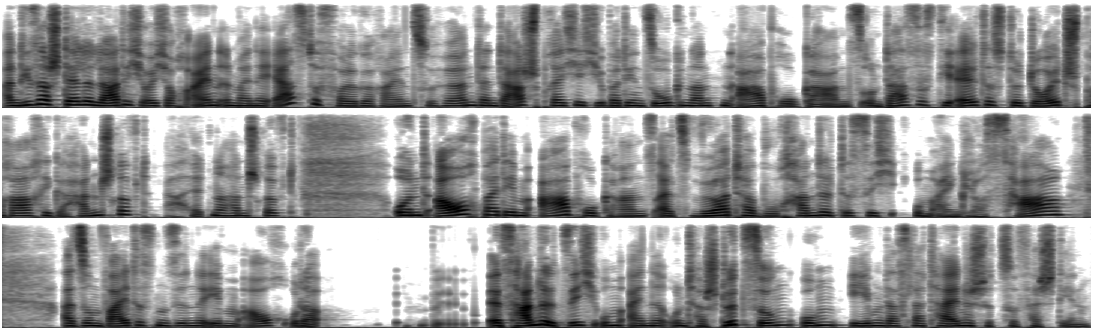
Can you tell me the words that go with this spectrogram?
An dieser Stelle lade ich euch auch ein, in meine erste Folge reinzuhören, denn da spreche ich über den sogenannten Abrogans und das ist die älteste deutschsprachige Handschrift, erhaltene Handschrift. Und auch bei dem Abrogans als Wörterbuch handelt es sich um ein Glossar, also im weitesten Sinne eben auch oder es handelt sich um eine Unterstützung, um eben das Lateinische zu verstehen.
